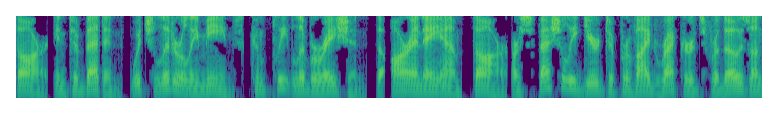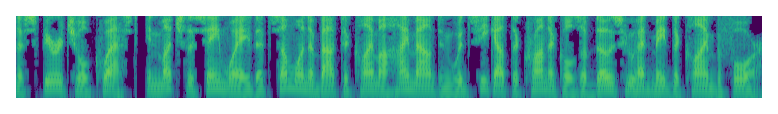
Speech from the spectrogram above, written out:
Thar in Tibetan, which literally means complete liberation. The Rnam, Thar are specially geared to provide records for those on a spiritual quest, in much the same way that someone about to climb a high mountain would seek out the chronicles of those who had made the climb before.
